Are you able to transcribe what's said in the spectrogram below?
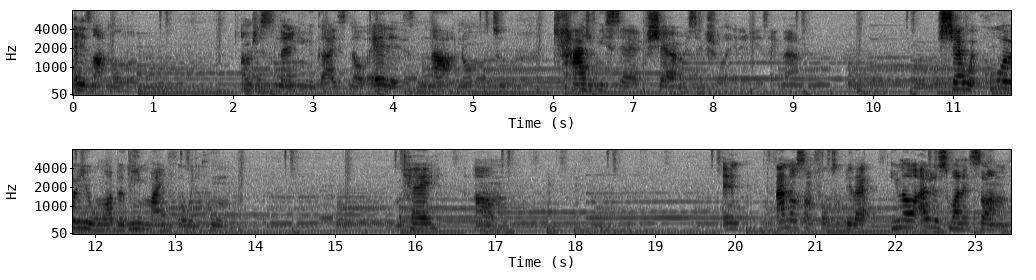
It is not normal. I'm just letting you guys know it is not normal to casually share our sexual energies like that share with whoever you want, but be mindful with whom. Okay? Um, and I know some folks will be like, you know, I just wanted some.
